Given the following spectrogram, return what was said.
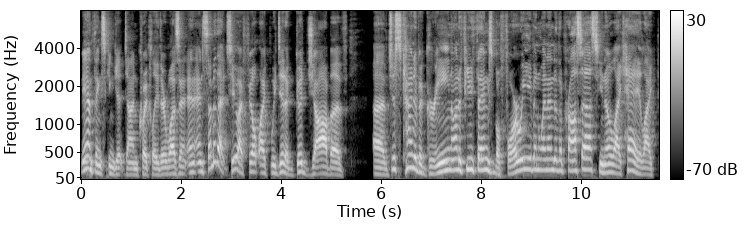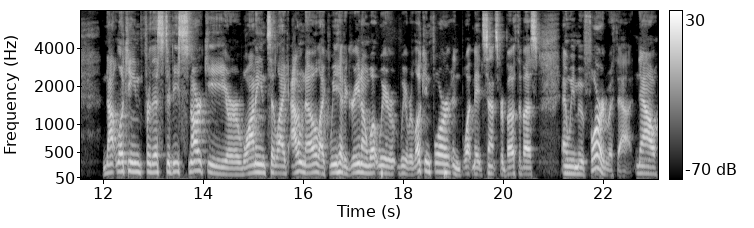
man things can get done quickly. There wasn't and, and some of that too i felt like we did a good job of uh, just kind of agreeing on a few things before we even went into the process. You know like hey like not looking for this to be snarky or wanting to like i don't know like we had agreed on what we were we were looking for and what made sense for both of us and we move forward with that. Now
